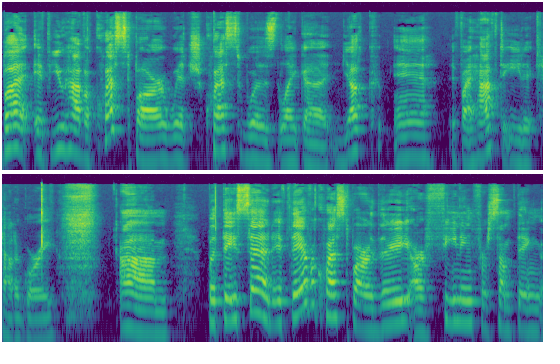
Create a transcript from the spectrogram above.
But if you have a Quest bar, which Quest was like a yuck, eh, if I have to eat it category, um, But they said if they have a Quest bar, they are fiending for something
